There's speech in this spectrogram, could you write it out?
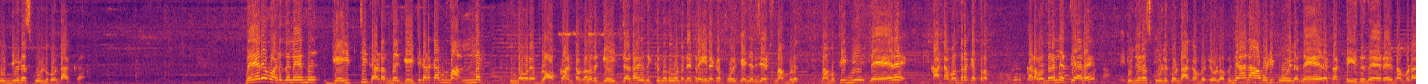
കുഞ്ഞുവിനെ സ്കൂളിൽ കൊണ്ടാക്കുക. നേരെ വടുതലേന്ന് ഗേറ്റ് കടന്ന് ഗേറ്റ് കടക്കാൻ നല്ല എന്താ പറയാ ബ്ലോക്ക് ആണ് കേട്ടോ അതായത് ഗേറ്റ് അട നിൽക്കുന്നത് കൊണ്ട് തന്നെ ട്രെയിനൊക്കെ പോയി കഴിഞ്ഞതിന് ശേഷം നമ്മൾ നമുക്ക് ഇനി നേരെ കടവന്ത്രക്ക് എത്തണം. കടവന്ത്രയിൽ എത്തിയാലേ കുഞ്ഞിനെ സ്കൂളിൽ കൊണ്ടാക്കാൻ പറ്റുള്ളൂ. അപ്പൊ ഞാൻ ആ വഴി പോയില്ല. നേരെ കട്ട് ചെയ്ത് നേരെ നമ്മുടെ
